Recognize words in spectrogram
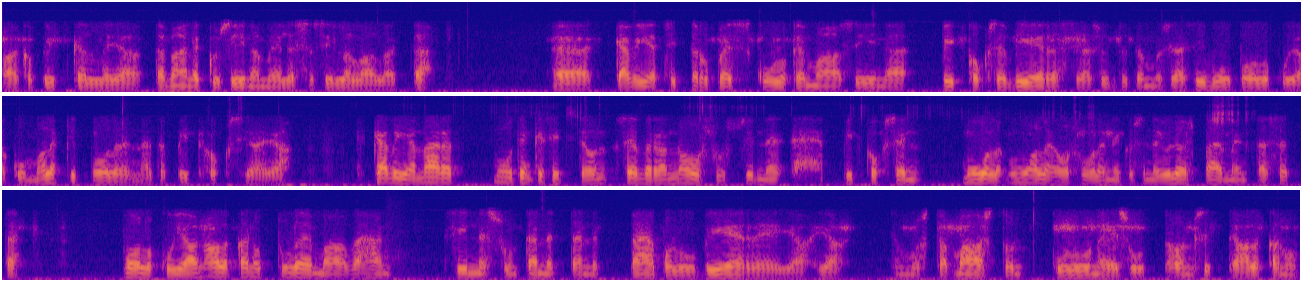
aika pitkälle. Ja tämä näkyy siinä mielessä sillä lailla, että kävijät sitten rupesivat kulkemaan siinä pitkoksen vieressä ja syntyi tämmöisiä sivupolkuja kummallekin puolelle näitä pitkoksia. Ja kävijämäärät muutenkin sitten on sen verran noussut sinne pitkoksen muualle, muualle osuudelle niin kuin sinne ylöspäin mentäessä, että polkuja on alkanut tulemaan vähän sinne sun tänne tänne pääpolun viereen ja, ja semmoista maaston kuluneisuutta on sitten alkanut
